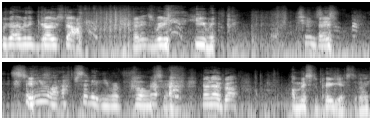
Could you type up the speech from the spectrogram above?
we've got everything closed up and it's really humid. Jesus, it's, you are absolutely revolting. no, no, but I missed a poo yesterday.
